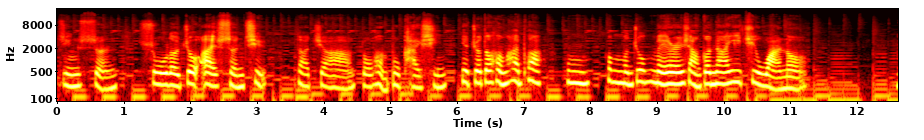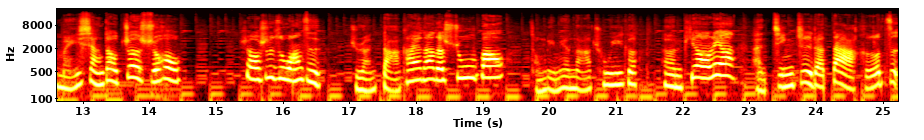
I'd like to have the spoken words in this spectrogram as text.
精神，输了就爱生气，大家都很不开心，也觉得很害怕。嗯，根本就没人想跟他一起玩了。没想到这时候，小狮子王子居然打开他的书包。从里面拿出一个很漂亮、很精致的大盒子，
